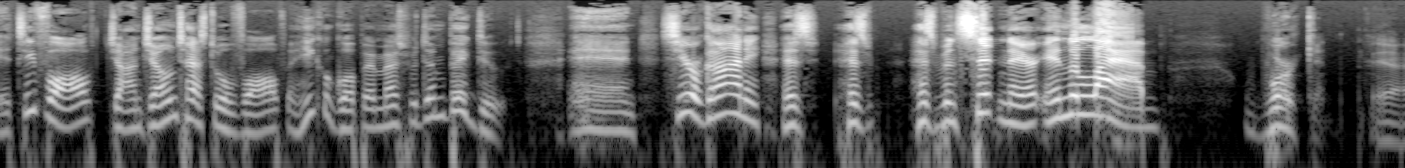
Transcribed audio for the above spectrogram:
it's evolved. Jon Jones has to evolve, and he can go up and mess with them big dudes. And Ciryl Gane has has has been sitting there in the lab working. Yeah.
